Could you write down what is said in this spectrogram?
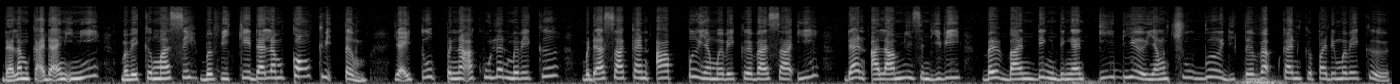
dalam keadaan ini, mereka masih berfikir dalam konkret term, iaitu penakakulan mereka berdasarkan apa yang mereka rasai dan alami sendiri berbanding dengan idea yang cuba diterapkan kepada mereka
